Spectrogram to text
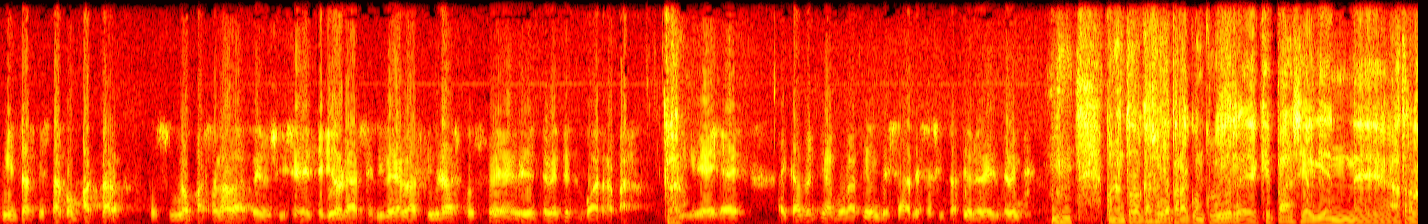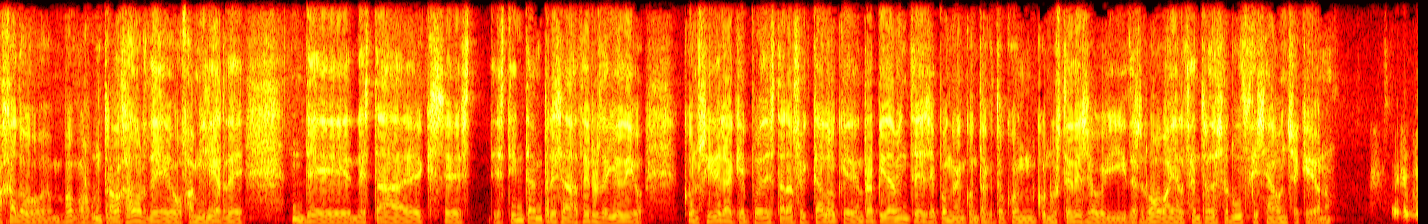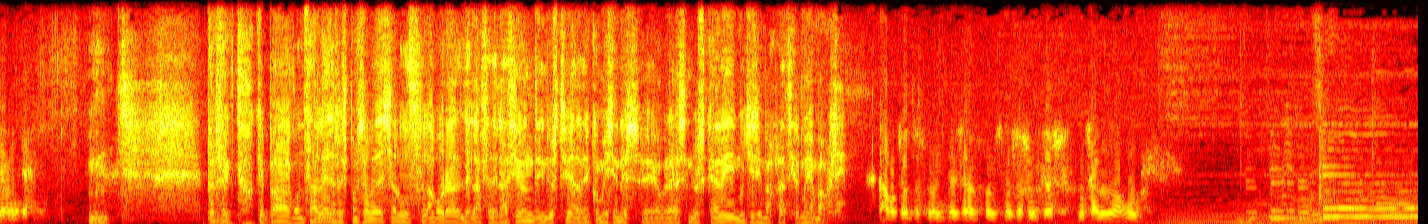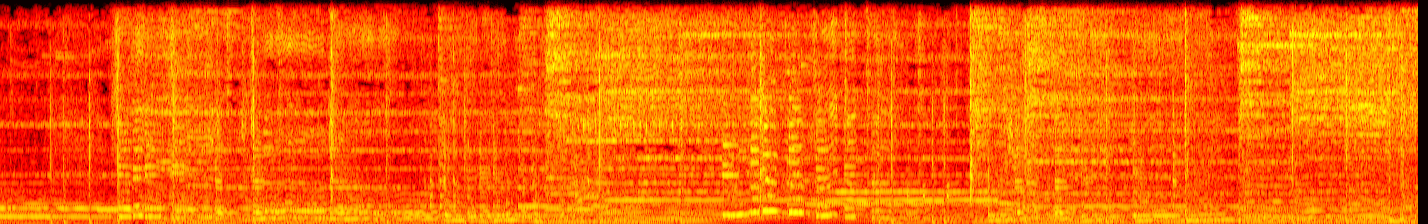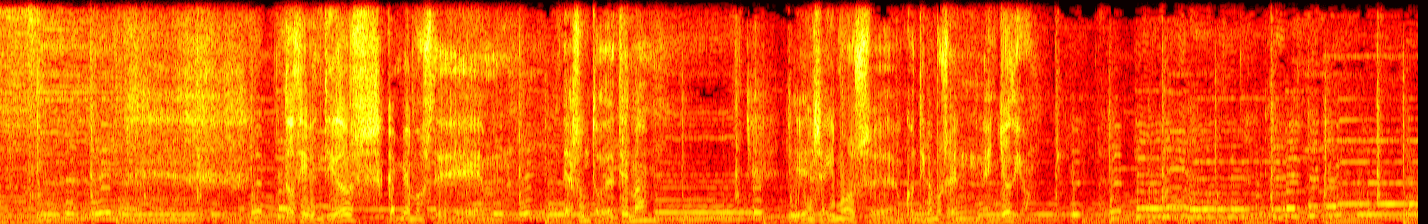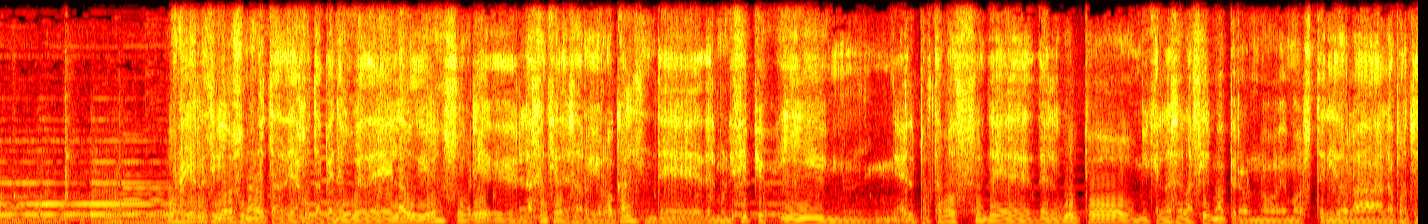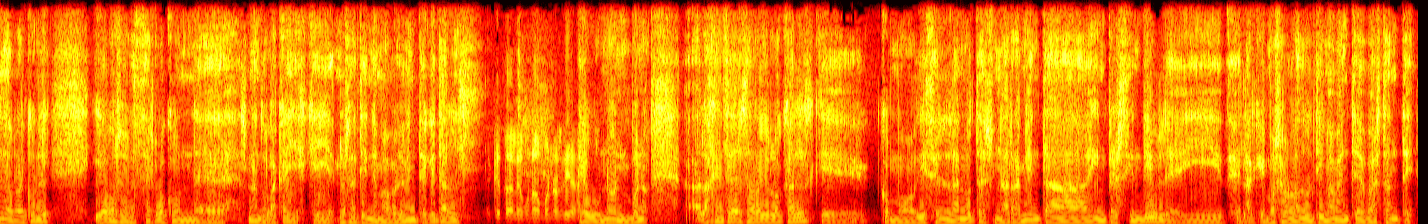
mientras que está compacta, pues no pasa nada, pero si se deteriora, se liberan las fibras, pues eh, evidentemente te puede atrapar. Claro. Y, eh, hay que advertir a la población de esa, de esa situación, evidentemente. Bueno, en todo caso, ya para concluir, eh, ¿qué pasa si alguien eh, ha trabajado, vamos, algún trabajador de, o familiar de, de, esta ex extinta empresa Aceros de Yodio considera que puede estar afectado, que rápidamente se ponga en contacto con, con ustedes y desde luego vaya al centro de salud y se haga un chequeo, ¿no? Efectivamente. Perfecto. Kepa González, responsable de salud laboral de la Federación de Industria de Comisiones eh, Obreras en Euskadi. Muchísimas gracias, muy amable. A vosotros por interesados por estos asuntos. Un saludo, Agur. 12 y 22, cambiamos de, asunto, de tema. Si bien seguimos, eh, continuamos en, en Yodio. Recibimos una nota de AJPNV del audio sobre eh, la Agencia de Desarrollo Local del municipio y el portavoz del grupo, Miquel la firma, pero no hemos tenido la, oportunidad de hablar con él y vamos a hacerlo con eh, Hernando Lacalle, que nos atiende amablemente. ¿Qué tal? ¿Qué tal, Egunon? Buenos días. Egunon. Bueno, la Agencia de Desarrollo Local, que como dicen en la nota, es una herramienta imprescindible y de la que hemos hablado últimamente bastante,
